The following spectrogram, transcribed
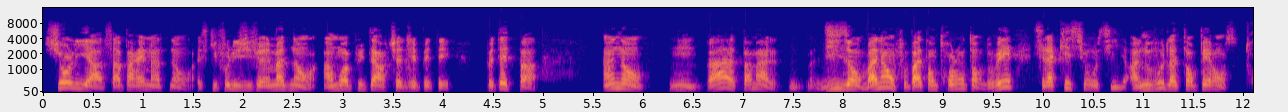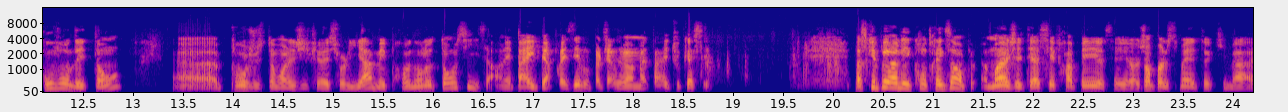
Sur l'IA, ça apparaît maintenant. Est-ce qu'il faut légiférer maintenant Un mois plus tard, ChatGPT? Peut-être pas. Un an hmm, pas, mal. Dix ans Bah non, il ne faut pas attendre trop longtemps. Donc vous voyez, c'est la question aussi, à nouveau, de la tempérance. Trouvons des temps euh, pour justement légiférer sur l'IA, mais prenons notre temps aussi. Ça, on n'est pas hyper pressé, il ne faut pas le faire demain matin et tout casser. Parce qu'il peut y avoir des contre-exemples. Moi, j'étais assez frappé, c'est euh, Jean-Paul Smet qui m'a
